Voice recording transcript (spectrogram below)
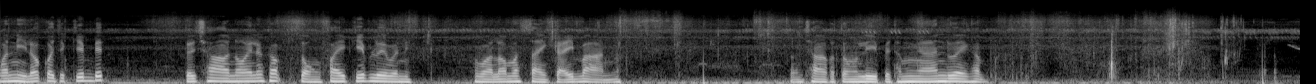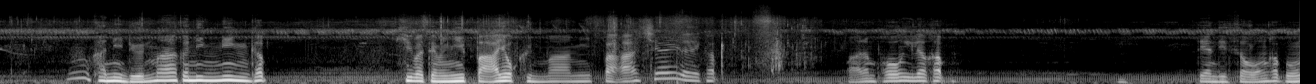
วันนี้เราก็จะเก็บเบ็ดแต่เช้าน้อยแล้วครับส่องไฟเก็บเลยวันนี้เพราะว่าเรามาใส่ไก่บาน ตอนเช้าก็ต้องรีบไปทำงานด้วยครับ คันนี้เดินมาก็นิ่งๆครับ คิดว่าแต่ไม่มีป่ายกขึ้นมามีป่าเฉยเลยครับป่าลำโพงอีกแล้วครับ เตียนที่สองครับผม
